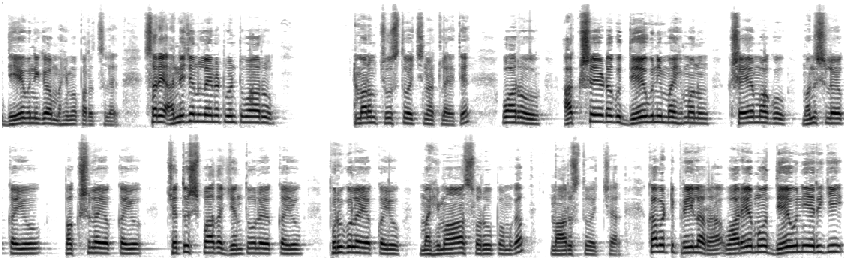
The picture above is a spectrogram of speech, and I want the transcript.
దేవునిగా మహిమపరచలేదు. సరే అన్ని జనులైనటువంటి వారు మనం చూస్తూ వచ్చినట్లయితే వారు అక్షయుడగు దేవుని మహిమను క్షయమగు మనుషుల యొక్కయు పక్షుల యొక్కయు చతుష్పాద జంతువుల యొక్కయు పురుగుల యొక్కయు మహిమా స్వరూపముగా మారుస్తూ వచ్చారు. కాబట్టి ప్రియులరా వారేమో దేవుని ఎరిగి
